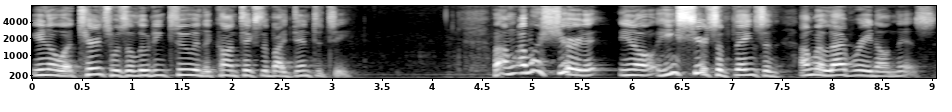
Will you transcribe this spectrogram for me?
you know, what Terence was alluding to in the context of identity. But I'm, I'm going to share it. You know, he shared some things, and I'm going to elaborate on this.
